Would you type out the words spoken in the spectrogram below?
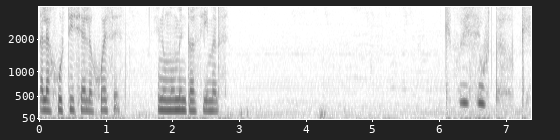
a la justicia, a los jueces, en un momento así, Merce? Que me hubiese gustado que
